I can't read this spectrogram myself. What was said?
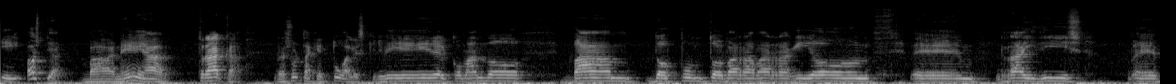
y, hostia, banear, traca. Resulta que tú al escribir el comando bam, dos puntos, barra, barra, guion, eh, raidis, eh,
